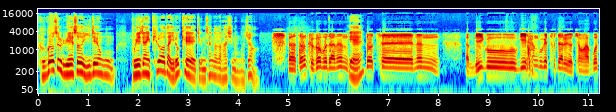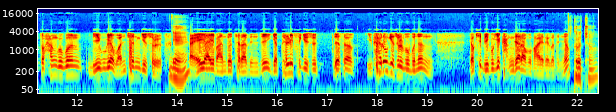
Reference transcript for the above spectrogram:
그것을 위해서 이재용 부회장이 필요하다 이렇게 지금 생각을 하시는 거죠? 어, 저는 그거보다는 예. 반도체는 미국이 한국에 투자를 요청하고 또 한국은 미국의 원천 기술, 예. 그러니까 AI 반도체라든지 이게 펠립스 기술에서 이 회로 기술 부분은 역시 미국이 강자라고 봐야 되거든요. 그렇죠.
